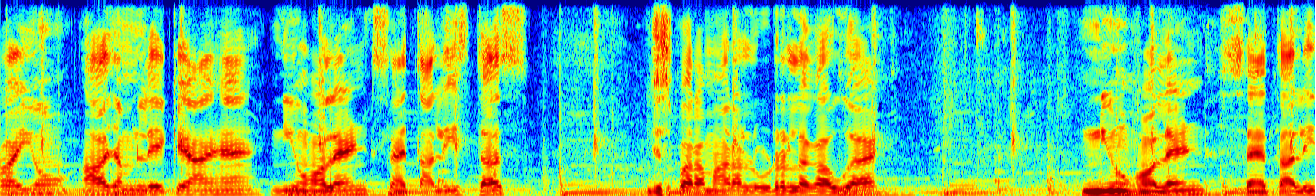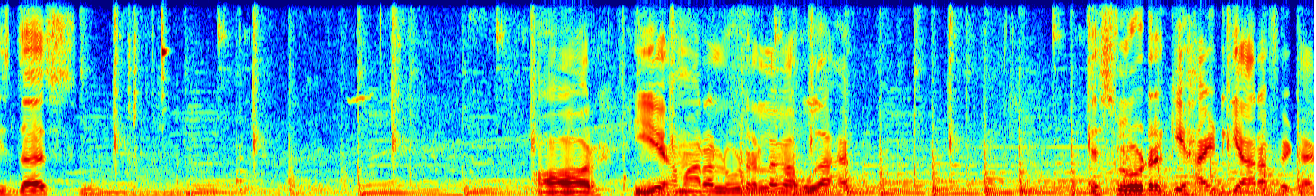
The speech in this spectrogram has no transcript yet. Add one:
भाइयों, आज हम लेके आए हैं न्यू हॉलैंड सैंतालीस दस, जिस पर हमारा लोडर लगा हुआ है। न्यू हॉलैंड सैंतालीस दस। और ये हमारा लोडर लगा हुआ है। इस लोडर की हाइट 11 फीट है।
